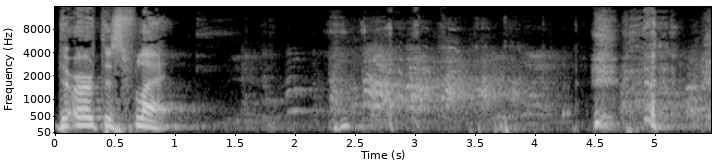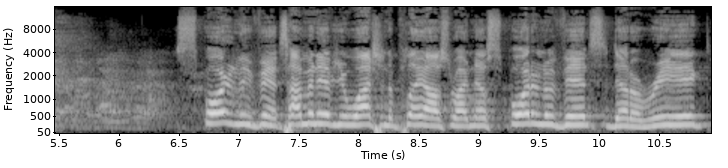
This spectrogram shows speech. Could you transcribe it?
the earth is flat. Sporting events. How many of you are watching the playoffs right now? Sporting events that are rigged.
